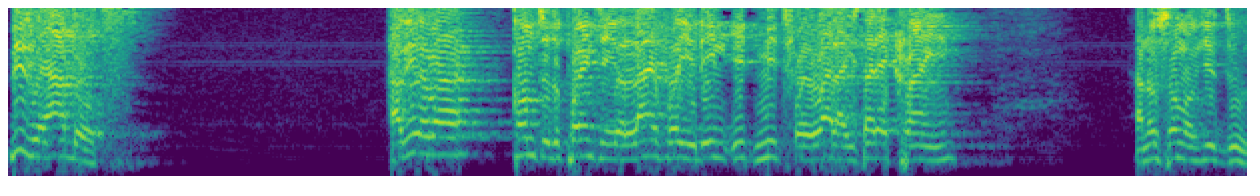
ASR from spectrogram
These were adults. Have you ever come to the point in your life where you didn't eat meat for a while and you started crying? I know some of you do.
